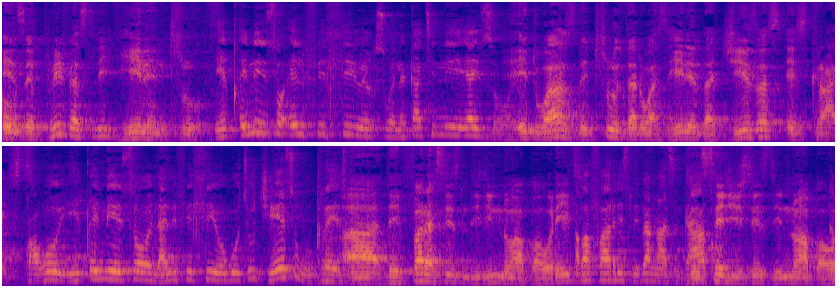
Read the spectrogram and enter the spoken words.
It's a previously hidden truth. iqiniso elifihliwe kusukela enkathini yayizolo It was the truth that was hidden that Jesus is Christ. kwakuyiqiniso lalifihliwe ukuthi uJesu nguKristu Uh, the Pharisees didn't know about it. abafarisi bebangazi The ngakho Sadducees didn't know about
